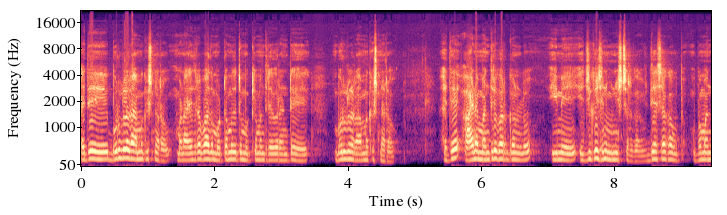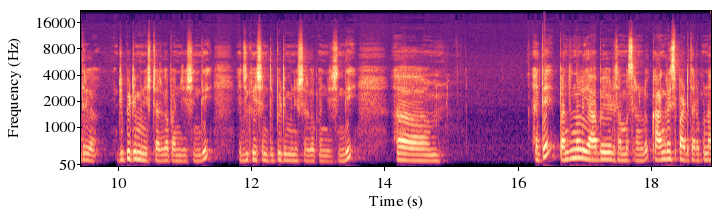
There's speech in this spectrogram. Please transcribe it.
అయితే బురుగుల రామకృష్ణారావు మన హైదరాబాద్ మొట్టమొదటి ముఖ్యమంత్రి ఎవరంటే బురుగుల రామకృష్ణారావు. అయితే ఆయన మంత్రివర్గంలో ఈమె ఎడ్యుకేషన్ మినిస్టర్గా విద్యాశాఖ ఉప ఉపమంత్రిగా డిప్యూటీ మినిస్టర్గా పనిచేసింది. ఎడ్యుకేషన్ డిప్యూటీ మినిస్టర్గా పనిచేసింది. అయితే పంతొమ్మిది వందల యాభై ఏడు సంవత్సరంలో కాంగ్రెస్ పార్టీ తరపున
